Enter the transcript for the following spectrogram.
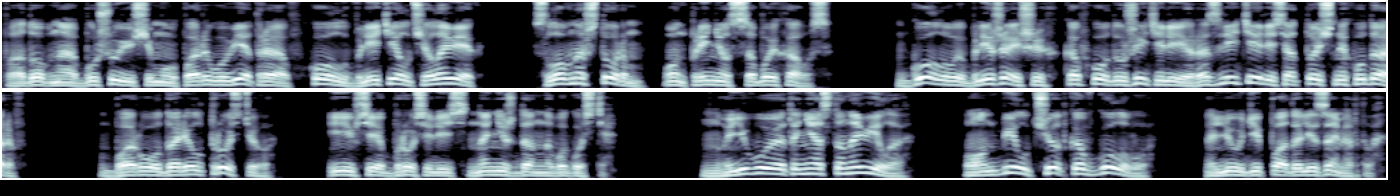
Подобно бушующему порыву ветра в холл влетел человек, словно шторм, он принес с собой хаос. Головы ближайших ко входу жителей разлетелись от точных ударов. Баро ударил тростью, и все бросились на нежданного гостя. Но его это не остановило. Он бил четко в голову. Люди падали замертво.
